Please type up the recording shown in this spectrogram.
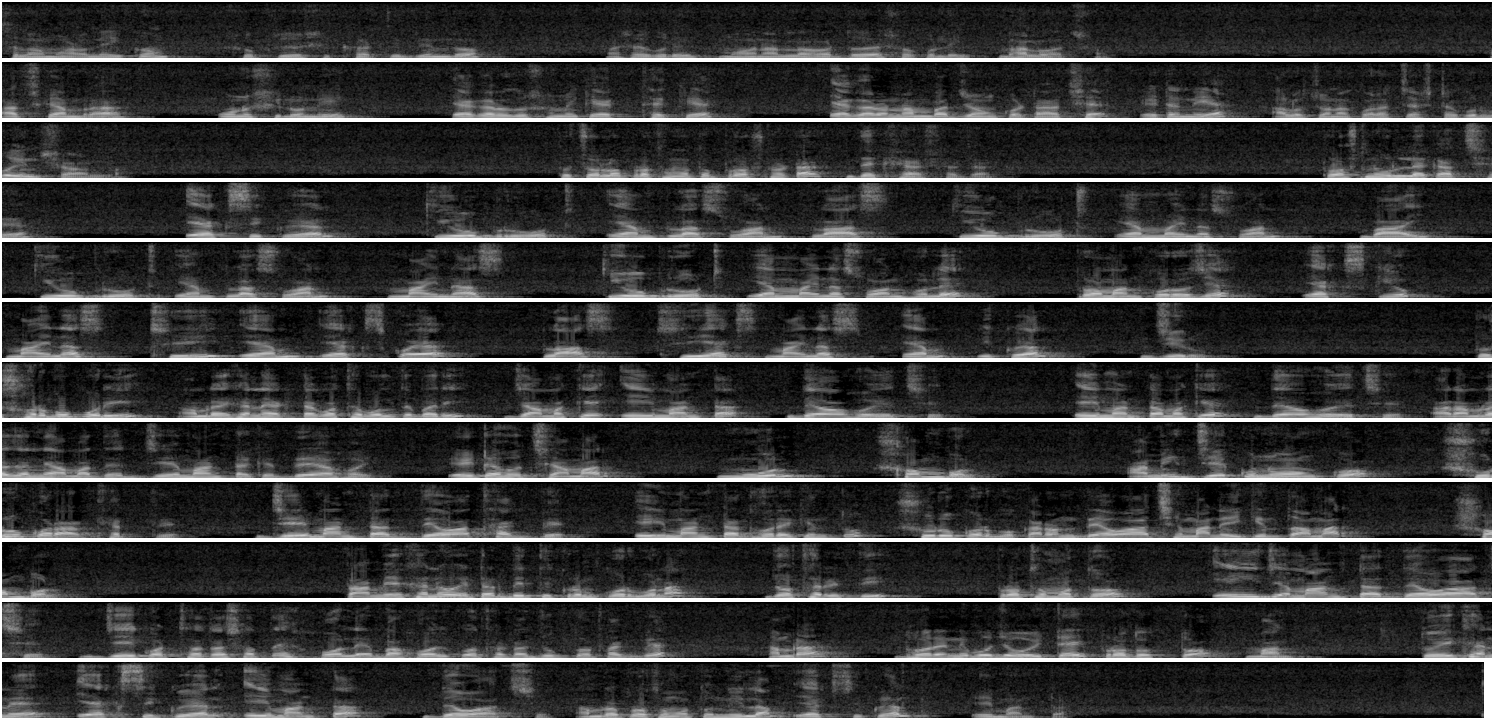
আসসালামু আলাইকুম, সুপ্রিয় শিক্ষার্থীবৃন্দ। আশা করি মহান আল্লাহর দয়া সকলেই ভালো আছো। আজকে আমরা অনুশীলনী এগারো দশমিক এক থেকে এগারো নাম্বার যে অঙ্কটা আছে, এটা নিয়ে আলোচনা করার চেষ্টা করব ইনশাআল্লাহ। তো চলো প্রথমত প্রশ্নটা দেখে আসা যাক। প্রশ্নে উল্লেখ আছে, x equal cube root m plus one plus cube root m minus one by cube root m plus one minus cube root m minus one হলে প্রমাণ করো যে x cube minus three m x square plus three x minus m equal zero. তো সর্বোপরি আমরা এখানে একটা কথা বলতে পারি যে আমাকে এই মানটা দেওয়া হয়েছে। এই মানটা আমাকে দেওয়া হয়েছে। আর আমরা জানি আমাদের যে মানটাকে দেওয়া হয়, এইটা হচ্ছে আমার মূল সম্বল। আমি যে কোনো অঙ্ক শুরু করার ক্ষেত্রে যে মানটা দেওয়া থাকবে, এই মানটা ধরে কিন্তু শুরু করব। কারণ দেওয়া আছে মানেই কিন্তু আমার সম্বল। তা আমি এখানেও এটার ব্যতিক্রম করব না। যথারীতি প্রথমত এই যে মানটা দেওয়া আছে, যে কথাটার সাথে হলে বা হয় কথাটা যুক্ত থাকবে, আমরা ধরে নেব যে ওইটাই প্রদত্ত মান। তো এখানে এক্স ইকুয়াল এই মানটা দেওয়া আছে। আমরা প্রথমত নিলাম এক্স ইকুয়াল এই মানটা।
